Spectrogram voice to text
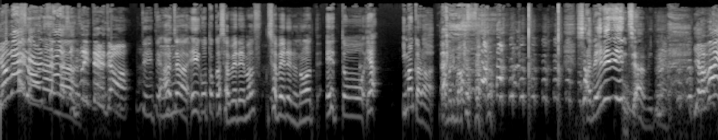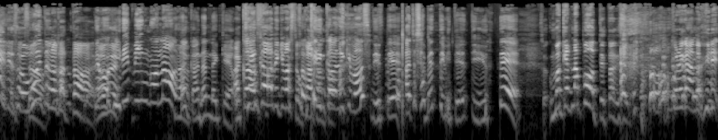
やばいな！んだついてるじゃん！って言って、あ、じゃあ英語とか喋れます？喋れるの？って。えっと、いや、今から頑張ります。喋れねえんじゃんみたいな。やばいねそれ覚えてなかった。でもフィリピン語の、なんかなんだっけ、あ喧嘩はできましたおそう母さんと。喧嘩はできますって言って、あ、じゃあ喋ってみてって言って、そううまけんなぽーって言ったんですよ。これがあのフィリフ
